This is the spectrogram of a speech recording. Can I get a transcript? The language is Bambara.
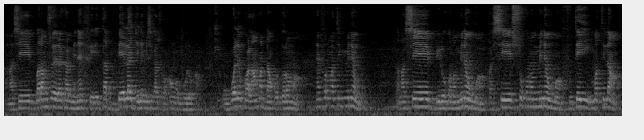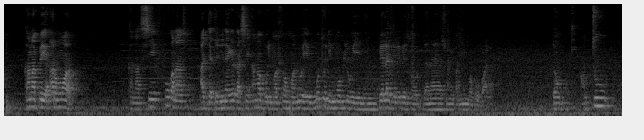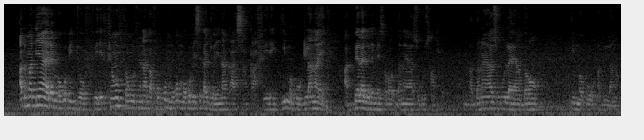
ka na se baramuso yɛrɛ ka minɛn feereta bɛɛ lajɛlen bɛ se ka sɔrɔ anw ka bolo kan o bɔlen kɔ a la an ma dan o dɔrɔn ma informatique minɛnw ka na se biro kɔnɔ minɛnw ma ka se so kɔnɔ minɛnw ma futeyi matilan kanape armoire ka na se fo ka na a jateminɛ kɛ ka se an ka bolimafɛnw ma n'o ye moto ni mɔbiliw ye nin bɛɛ lajɛlen bɛ sɔrɔ danaya sugu kan ni mako b'a la donc en tout adamadenya yɛrɛ mago bɛ jɔ feere fɛn o fɛn o fɛn na k'a fɔ ko mɔgɔ mago bɛ se ka jɔ nin na k'a san k'a feere k'i mago dilan n'a ye a bɛɛ lajɛlen bɛ sɔrɔ danaya sugu sanfɛ nka danaya sugu la yan dɔrɔn i mago a dilanna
